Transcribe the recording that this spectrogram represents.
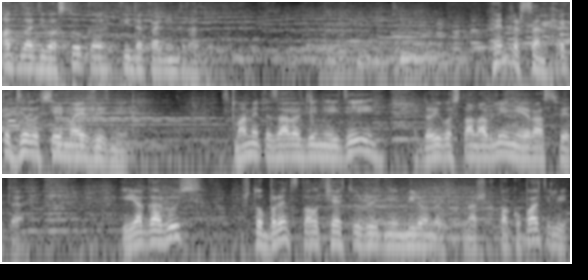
от Владивостока и до Калининграда. Хендерсон – это дело всей моей жизни. С момента зарождения идеи до его становления и расцвета. И я горжусь, что бренд стал частью жизни миллионов наших покупателей,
